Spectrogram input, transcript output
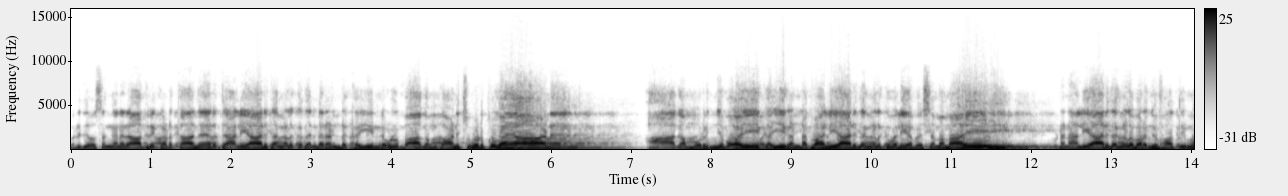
ഒരു ദിവസം ഇങ്ങനെ രാത്രി കടക്കാൻ നേരത്തെ അലിയാരി തങ്ങൾക്ക് തന്റെ രണ്ട് കൈയിന്റെ ഉൾഭാഗം കാണിച്ചു കൊടുക്കുകയാണ്. ആകെ മുറിഞ്ഞു പോയി കൈ കണ്ടപ്പോ അലിയാരിതങ്ങൾക്ക് വലിയ വിഷമമായി. ഉടൻ അലിയാരിതങ്ങൾ പറഞ്ഞു ഫാത്തിമ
